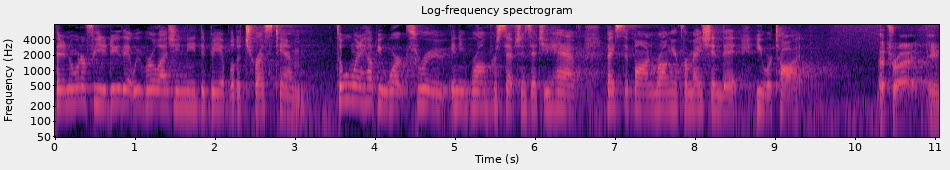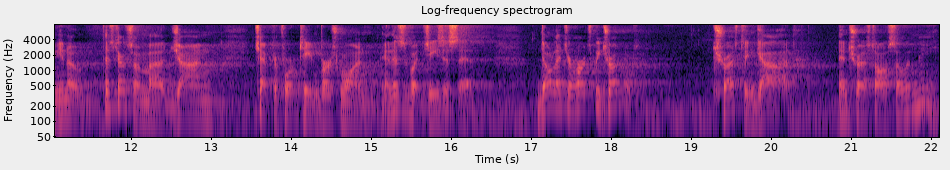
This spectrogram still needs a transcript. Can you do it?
But in order for you to do that, we realize you need to be able to trust him. So we want to help you work through any wrong perceptions that you have based upon wrong information that you were taught. That's right. And you know, this comes from uh, John chapter 14, verse 1. And this is what Jesus said Don't let your hearts be troubled. Trust in God and trust also in me.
